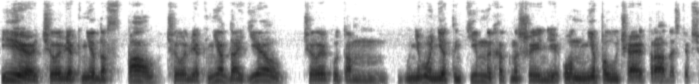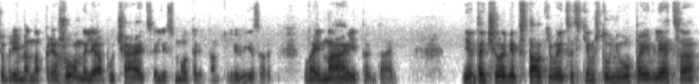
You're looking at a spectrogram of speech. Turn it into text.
И человек не доспал, человек не доел, человеку там, у него нет интимных отношений, он не получает радость, а все время напряжен или обучается, или смотрит там телевизор, война и так далее. И этот человек сталкивается с тем, что у него появляются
